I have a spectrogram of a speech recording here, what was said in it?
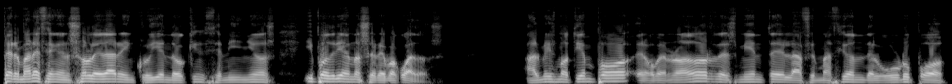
permanecen en soledad, incluyendo 15 niños, y podrían no ser evacuados. Al mismo tiempo, el gobernador desmiente la afirmación del grupo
